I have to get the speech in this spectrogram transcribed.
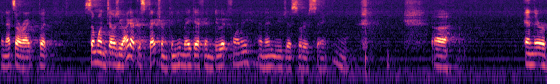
and that's all right, but someone tells you, I got the spectrum, can you make FM do it for me? And then you just sort of say, hmm. uh, and there are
